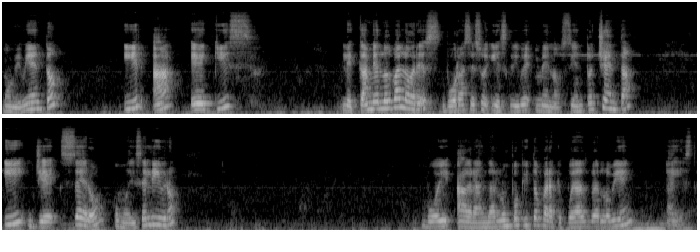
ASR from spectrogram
movimiento, ir a X, le cambias los valores, borras eso y escribe menos 180 y Y0, como dice el libro. Voy a agrandarlo un poquito para que puedas verlo bien. Ahí está.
